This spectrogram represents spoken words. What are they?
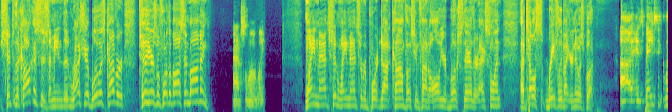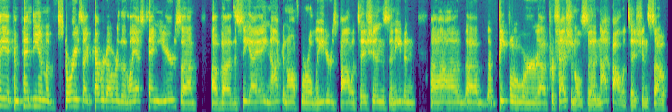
sent to the Caucasus. I mean, the, Russia blew his cover two years before the Boston bombing. Absolutely. Wayne Madsen, WayneMadsenReport.com. Folks can find all your books there. They're excellent. Uh, tell us briefly about your newest book. Uh, it's basically a compendium of stories I've covered over the last 10 years um, of uh, the CIA knocking off world leaders, politicians, and even uh, uh, people who were uh, professionals, not politicians. So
